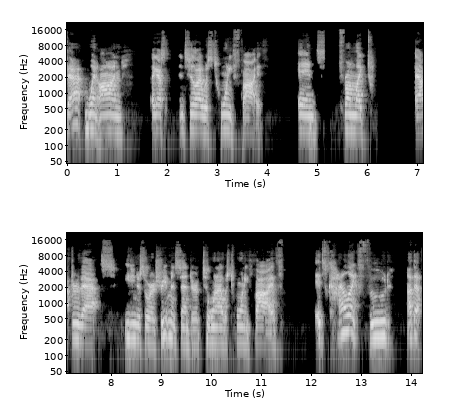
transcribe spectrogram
that went on, I guess, until I was 25. And from like after that eating disorder treatment center to when I was 25, it's kind of like food. Not that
